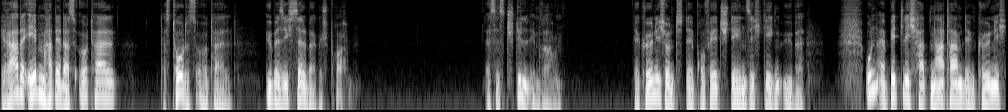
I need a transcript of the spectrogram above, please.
Gerade eben hat er das Urteil, das Todesurteil, über sich selber gesprochen. Es ist still im Raum. Der König und der Prophet stehen sich gegenüber. Unerbittlich hat Nathan dem König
